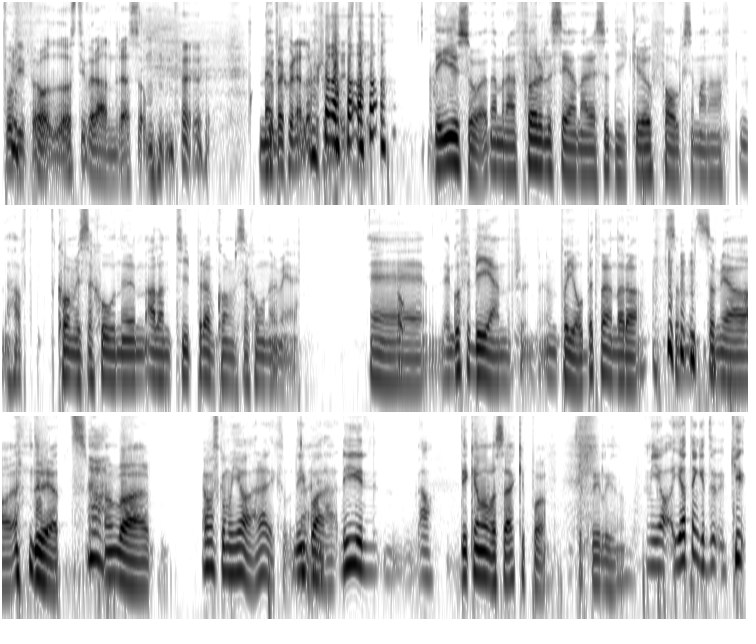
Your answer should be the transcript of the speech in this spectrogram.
får vi förhålla oss till varandra som Men professionella personer. det är ju så, jag menar, förr eller senare så dyker det upp folk som man har haft, haft konversationer, alla typer av konversationer med. Eh, jag går förbi en på jobbet varenda dag, som, som jag, du vet, man bara, Ja, vad ska man göra liksom? Det är Nej. bara, det är ju, ja. Det kan man vara säker på. Liksom, Men jag, jag tänker att ku-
